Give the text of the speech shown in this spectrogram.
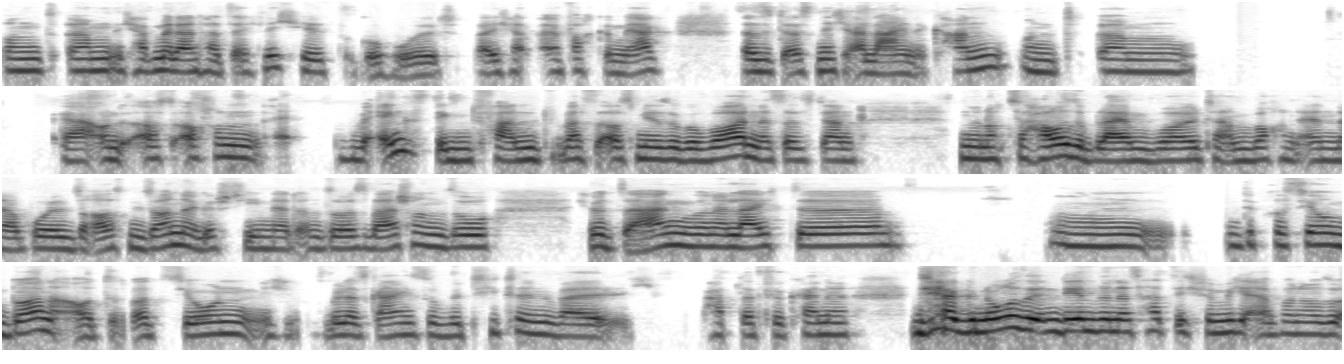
Und ähm, ich habe mir dann tatsächlich Hilfe geholt, weil ich habe einfach gemerkt, dass ich das nicht alleine kann. Und ähm, ja, und auch schon beängstigend fand, was aus mir so geworden ist, dass ich dann nur noch zu Hause bleiben wollte am Wochenende, obwohl draußen die Sonne geschienen hat und so. Es war schon so, ich würde sagen, so eine leichte hm, Depression, Burnout-Situation. Ich will das gar nicht so betiteln, weil ich habe dafür keine Diagnose in dem Sinne. Es hat sich für mich einfach nur so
